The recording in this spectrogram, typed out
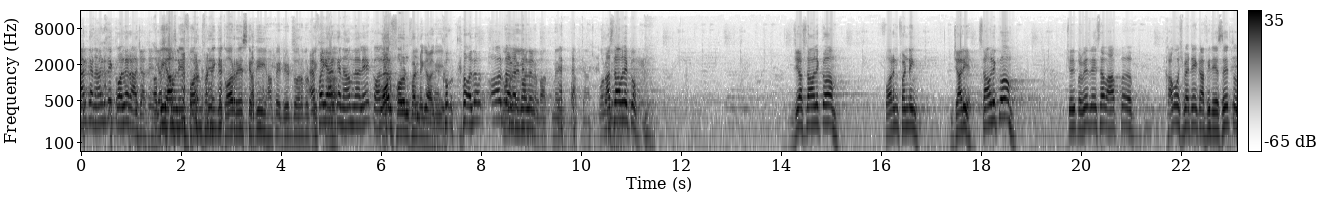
आर का नाम लेते कॉलर आ जाते हैं। अभी आपने फॉरेन फंडिंग एक और रेस कर दी यहाँ पे डेढ़ दो अरब रुपए एफ़ आई आर का नाम ना ले कॉलर और फॉरेन फंडिंग आ गई। कॉलर और ज़्यादा कॉलर बात मैं बात क्या अस्सलाम वालेकुम। जी अस्सलाम वालेकुम। फॉरेन फंडिंग जारी है। अस्सलाम वालेकुम। चलिए परवेज भाई साहब आप खामोश बैठे हैं काफ़ी देर से तो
